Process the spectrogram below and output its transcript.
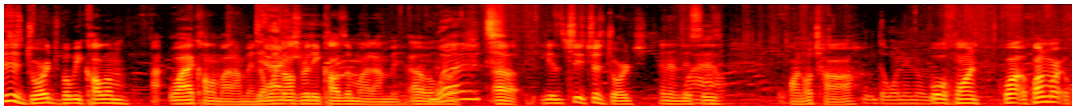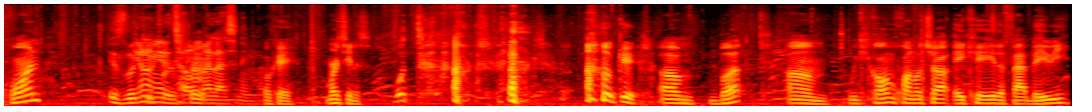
This is George, but we call him. uh, Well, I call him Arambe. No one else really calls him Arambe. Oh, but, What? uh, it's just, just George, and then this is Juan Ocha. The one in on the Well, Juan, Juan, Juan, Mar- Juan is You looking don't need for. to tell him my last name. Mike. Okay, Martinez. What? okay, um, but um, we can call him Juan Ocha, aka the Fat Baby.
